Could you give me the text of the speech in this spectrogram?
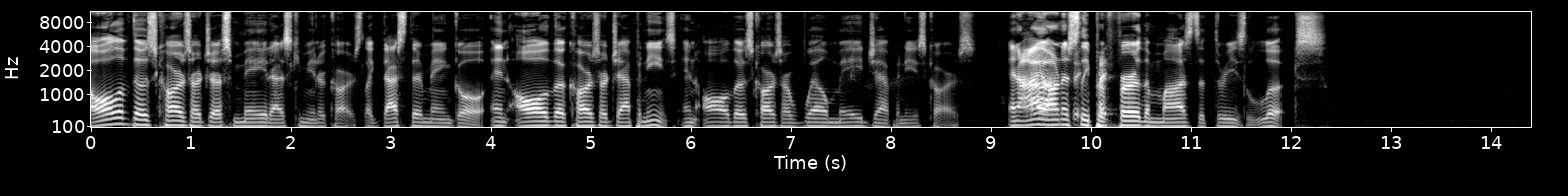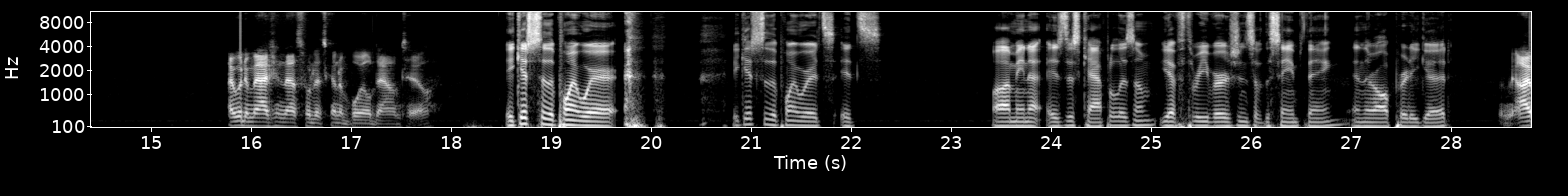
all of those cars are just made as commuter cars. Like that's their main goal. And all the cars are Japanese and all those cars are well-made Japanese cars. And I Uh, honestly but- prefer the Mazda 3's looks. I would imagine that's what it's going to boil down to. it gets to the point where it gets to the point where it's it's well i mean uh, is this capitalism you have three versions of the same thing and they're all pretty good I, I,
